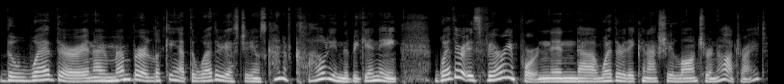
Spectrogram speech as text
the weather. And I mm-hmm. remember looking at the weather yesterday. It was kind of cloudy in the beginning. Weather is very important in uh, whether they can actually launch or not, right?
